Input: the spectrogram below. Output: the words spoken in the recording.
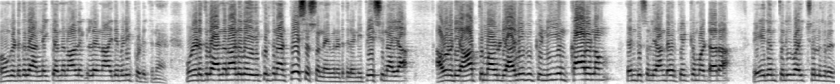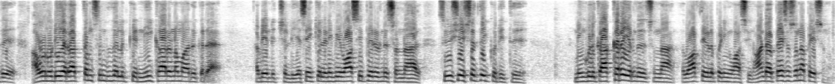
உங்ககிட்டத்துல அன்னைக்கு அந்த நாளில் நான் இதை வெளிப்படுத்தினேன். உன்னிடத்துல அந்த நாளில இது குறித்து நான் பேச சொன்னேன். இவனிடத்துல நீ பேசினாயா? அவனுடைய ஆத்மாவுடைய அழிவுக்கு நீயும் காரணம் என்று சொல்லி ஆண்டவர் கேட்க மாட்டாரா? வேதம் தெளிவாய் சொல்கிறது அவனுடைய ரத்தம் சிந்துதலுக்கு நீ காரணமா இருக்கிற? அப்படி என்று சொல்லி இசைக்கல் இனிமே வாசிப்பீர் என்று சொன்னால் சுவிசேஷத்தை குறித்து உங்களுக்கு அக்கறை இருந்தது சொன்னால் வார்த்தைகளை போய் நீங்கள் வாசிக்கணும். ஆண்டவர் பேச சொன்னால் பேசணும்.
